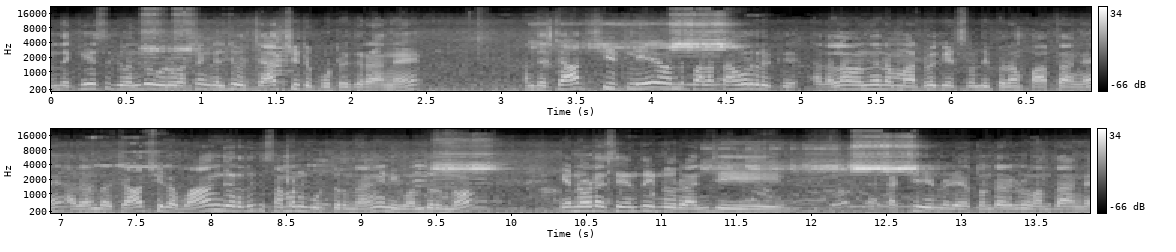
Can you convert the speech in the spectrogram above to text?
அந்த கேஸுக்கு வந்து ஒரு வருஷம் கழிச்சு ஒரு சார்ஜ் ஷீட்டு போட்டிருக்கிறாங்க. அந்த சார்ஜ் ஷீட்லேயே வந்து பல தவறு இருக்குது அதெல்லாம் வந்து நம்ம அட்வொகேட்ஸ் வந்து இப்போ தான் பார்த்தாங்க. அது அந்த சார்ஜ் ஷீட்டை வாங்குறதுக்கு சமன் கொடுத்துருந்தாங்க. இன்றைக்கி வந்திருந்தோம். என்னோட சேர்ந்து இன்னொரு அஞ்சு கட்சியினுடைய தொண்டர்கள் வந்தாங்க.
